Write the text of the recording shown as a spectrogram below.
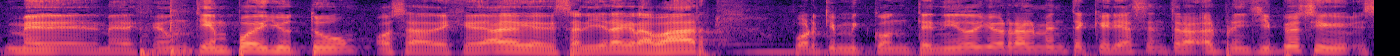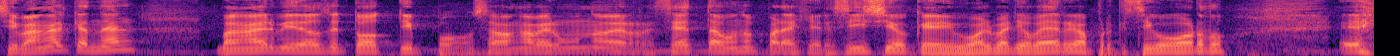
me, me dejé un tiempo de YouTube, o sea, dejé de, de salir a grabar, porque mi contenido yo realmente quería centrar, al principio si, si van al canal, van a ver videos de todo tipo, o sea, van a ver uno de receta, uno para ejercicio, que igual valió verga porque sigo gordo, eh,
